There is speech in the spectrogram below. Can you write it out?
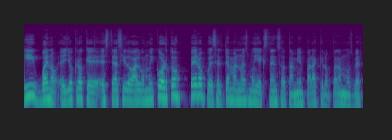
y bueno, eh, yo creo que este ha sido algo muy corto, pero pues el tema no es muy extenso también para que lo podamos ver.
